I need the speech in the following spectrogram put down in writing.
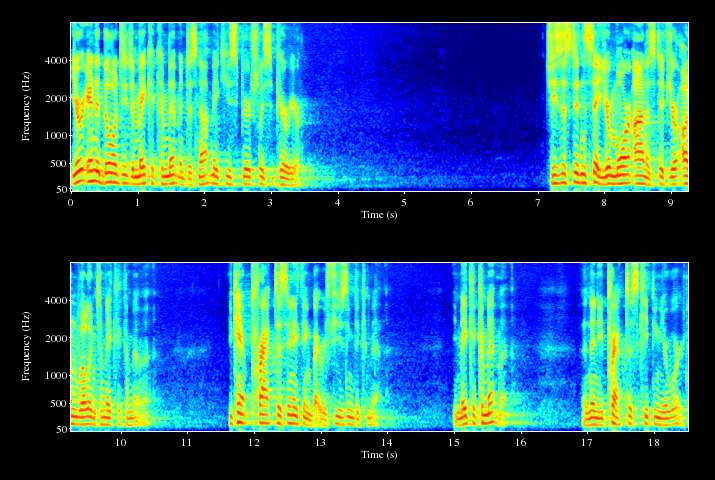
Your inability to make a commitment does not make you spiritually superior. Jesus didn't say you're more honest if you're unwilling to make a commitment. You can't practice anything by refusing to commit. You make a commitment, and then you practice keeping your word.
